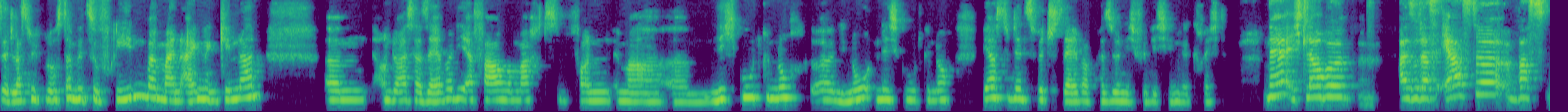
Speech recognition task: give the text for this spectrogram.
lass mich bloß damit zufrieden bei meinen eigenen Kindern. Ähm, und du hast ja selber die Erfahrung gemacht von immer ähm, nicht gut genug, äh, die Noten nicht gut genug. Wie hast du den Switch selber persönlich für dich hingekriegt? Naja, ich glaube, also das Erste, was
